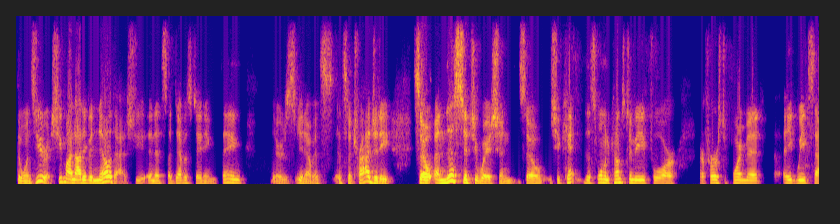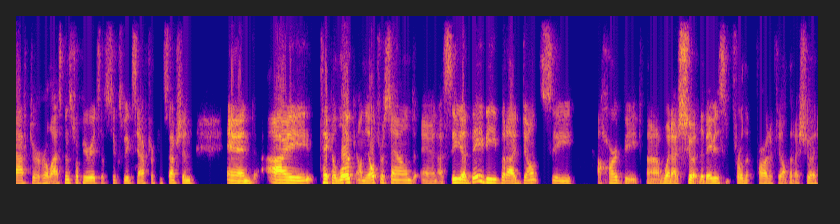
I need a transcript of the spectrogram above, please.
the woman's uterus. She might not even know that. She and it's a devastating thing. There's, you know, it's it's a tragedy. So in this situation, so she can't. This woman comes to me for her first appointment eight weeks after her last menstrual period, so six weeks after conception. And I take a look on the ultrasound and I see a baby, but I don't see a heartbeat um, when I should. The baby's far enough developed than I should.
